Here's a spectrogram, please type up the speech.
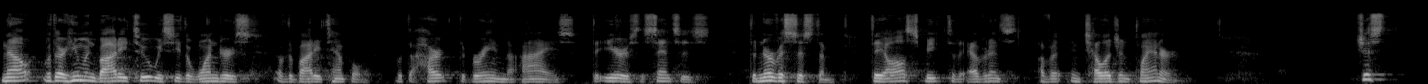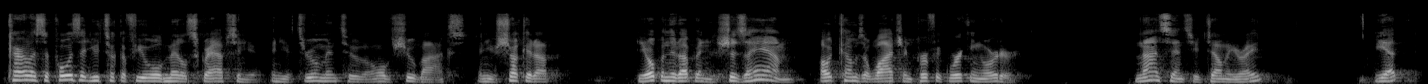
Now, with our human body too, we see the wonders of the body temple with the heart, the brain, the eyes, the ears, the senses, the nervous system. They all speak to the evidence of an intelligent planner. Just, Carla, suppose that you took a few old metal scraps and you, and you threw them into an old shoebox and you shook it up. You opened it up and shazam, out comes a watch in perfect working order. Nonsense, you tell me, right? Yet,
